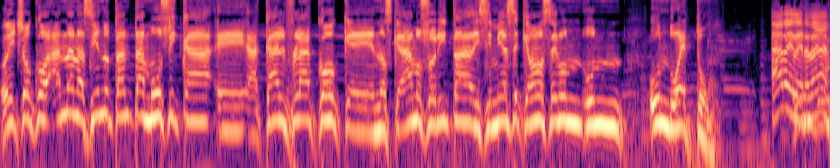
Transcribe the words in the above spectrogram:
Oye, Choco, andan haciendo tanta música eh, acá el flaco que nos quedamos ahorita y se me hace que vamos a hacer un, un, un dueto. Ah, de verdad.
